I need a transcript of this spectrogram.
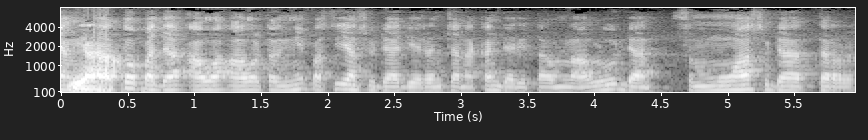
yang Ya. jatuh pada awal-awal tahun ini pasti yang sudah direncanakan dari tahun lalu dan semua sudah ter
